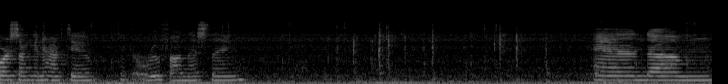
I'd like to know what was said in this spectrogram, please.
Course, I'm gonna have to make a roof on this thing. And, um,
